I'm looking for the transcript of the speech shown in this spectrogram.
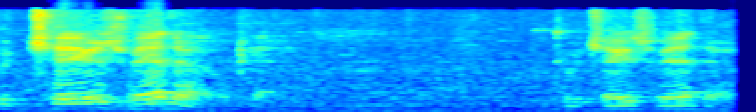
To change weather, okay. To change weather.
